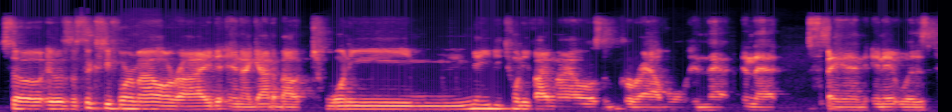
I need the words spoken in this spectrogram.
So it was a 64 mile ride, and I got about 20, maybe 25 miles of gravel in that in that span, and it was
